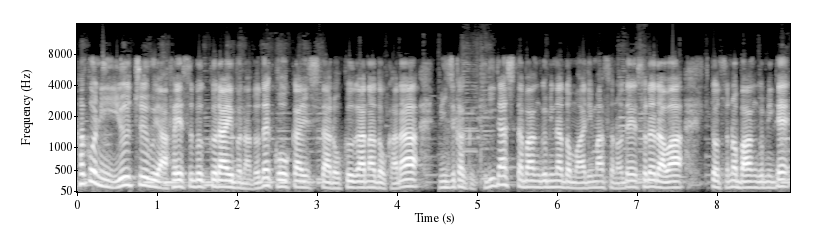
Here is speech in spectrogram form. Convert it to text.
過去に YouTube や Facebook ライブなどで公開した録画などから短く切り出した番組などもありますのでそれらは一つの番組で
